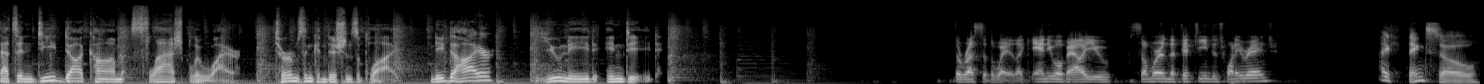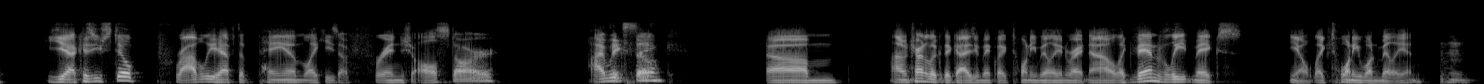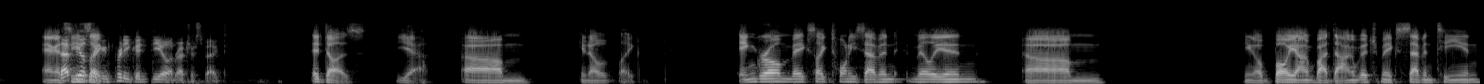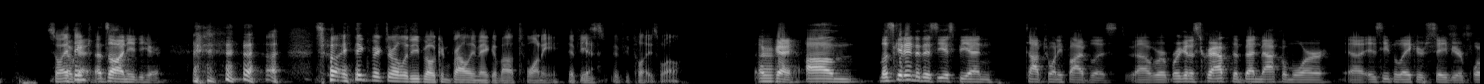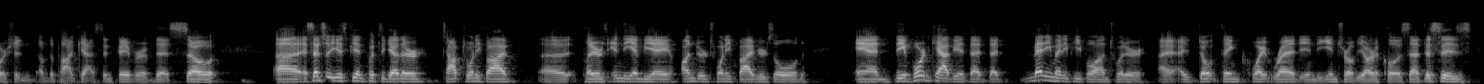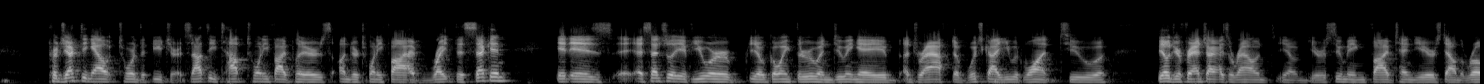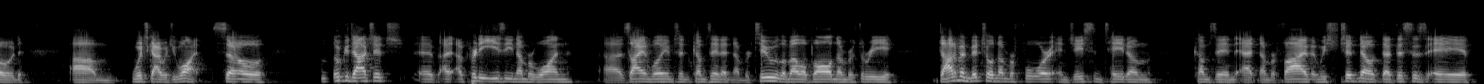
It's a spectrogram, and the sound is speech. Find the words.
That's Indeed.com slash BlueWire. Terms and conditions apply. Need to hire? You need Indeed. The rest of the way, like annual value somewhere in the 15 to 20 range. I think so. Yeah, because you still probably have to pay him like he's a fringe all star. I would think. So? Um, I'm trying to look at the guys who make like 20 million right now. Like VanVleet makes, you know, like 21 million. Mm-hmm. And that feels like, like, a pretty good deal in retrospect. It does. Yeah. Um, you know, like Ingram makes like 27 million. Um, you know, Bojan Bogdanovic makes 17. So I okay, think that's all I need to hear. so I think Victor Oladipo can probably make about 20 if he's yeah. if he plays well. Okay. Um, let's get into this ESPN top 25 list. Uh, we're we're gonna scrap the Ben McLemore uh, is he the Lakers savior portion of the podcast in favor of this. So uh, essentially, ESPN put together top 25 uh, players in the NBA under 25 years old. And the important caveat that that many many people on Twitter I, I, don't think quite read in the intro of the article is that this is projecting out toward the future. It's not the top 25 players under 25 right this second. It is essentially if you were you know going through and doing a, a draft of which guy you would want to build your franchise around. You know you're assuming five ten years down the road, um, which guy would you want? So Luka Doncic, a, a pretty easy number one. Uh, Zion Williamson comes in at number two, LaMelo Ball number three, Donovan Mitchell number four, and Jayson Tatum comes in at number five. And we should note that this is a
